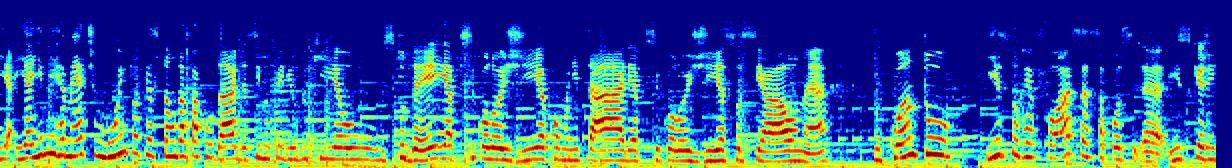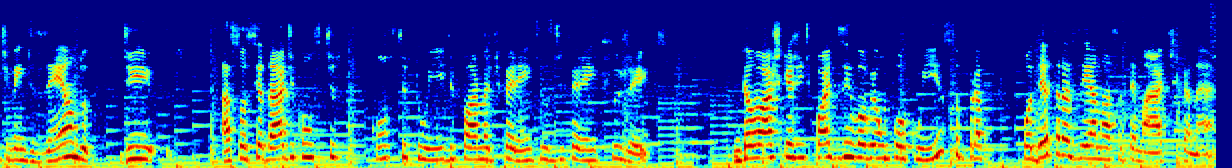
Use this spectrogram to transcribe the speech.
e, e, aí me remete muito à questão da faculdade, assim, no período que eu estudei a psicologia comunitária, a psicologia social, né? O quanto isso reforça essa é, isso que a gente vem dizendo de a sociedade constituir de forma diferente os diferentes sujeitos. Então eu acho que a gente pode desenvolver um pouco isso para poder trazer a nossa temática, né?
